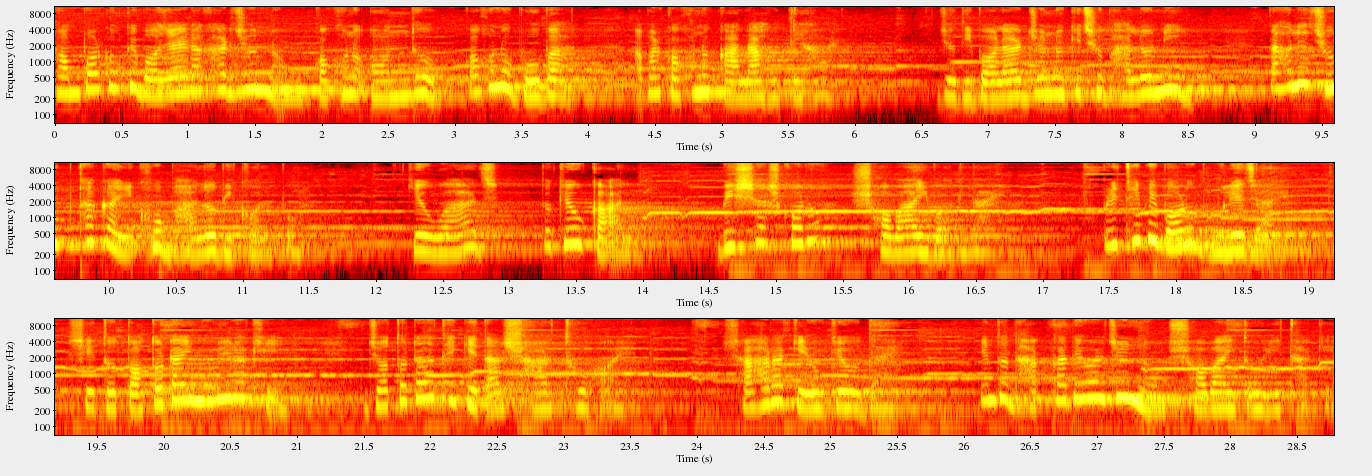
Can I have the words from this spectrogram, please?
সম্পর্ককে বজায় রাখার জন্য কখনো অন্ধ, কখনো বোবা, আবার কখনো কালা হতে হয়। যদি বলার জন্য কিছু ভালো নেই, তাহলে চুপ থাকাই খুব ভালো বিকল্প। কেউ আজ, তো কেউ কাল। বিশ্বাস করো, সবাই বদলায়। পৃথিবী বড় ভুলে যায়, সে তো ততটাই মনে রাখে, যতটা থেকে তার স্বার্থ হয়। সাহারা কেউ কেউ দেয়, কিন্তু ধাক্কা দেওয়ার জন্য সবাই তৈরি থাকে।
